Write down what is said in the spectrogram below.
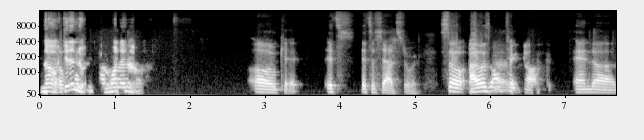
No, get into it. I want to know. Oh, okay. It's it's a sad story. So I was on TikTok and uh,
